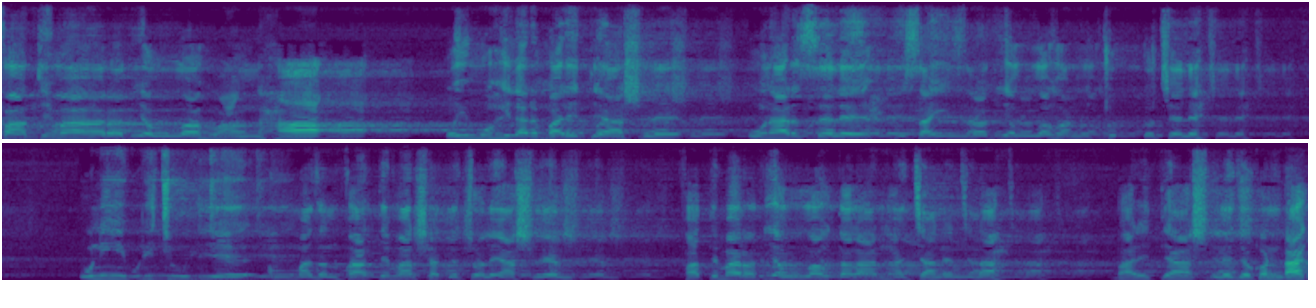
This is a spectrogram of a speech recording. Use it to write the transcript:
ফাতিমা রাদিয়াল্লাহু আনহা ওই মহিলার বাড়িতে আসলে, ওনার ছেলে হুসাইন রাদিয়াল্লাহু আনহু, ছোট্ট ছেলে। উনি পিছু দিয়ে আম্মাজান ফাতেমার সাথে চলে আসলেন। ফাতেমা রাজি আল্লাহ আনহা জানেন না। বাড়িতে আসলে যখন ডাক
